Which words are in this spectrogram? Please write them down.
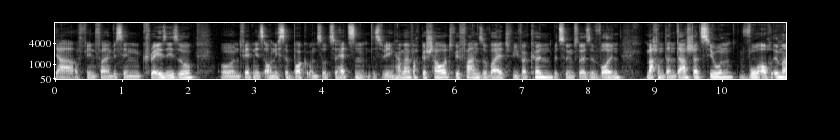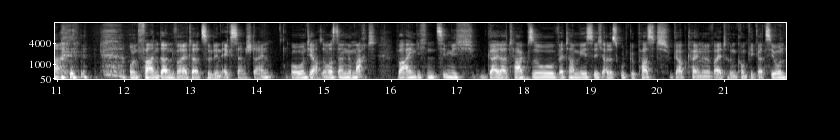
ja auf jeden Fall ein bisschen crazy so. Und wir hatten jetzt auch nicht so Bock, uns so zu hetzen. Deswegen haben wir einfach geschaut, wir fahren so weit, wie wir können, beziehungsweise wollen, machen dann da Station, wo auch immer, und fahren dann weiter zu den Externsteinen. Und ja, so haben wir es dann gemacht. War eigentlich ein ziemlich geiler Tag so, wettermäßig, alles gut gepasst, gab keine weiteren Komplikationen.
